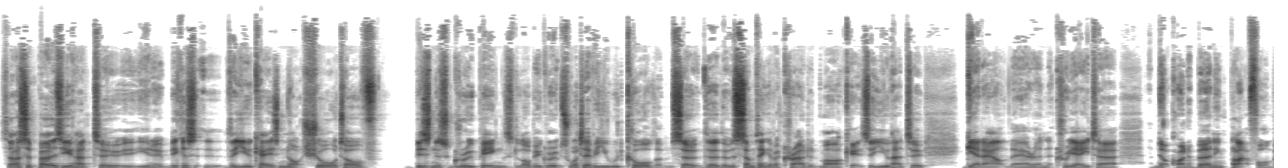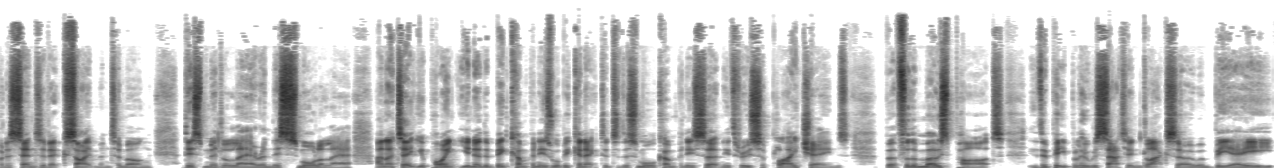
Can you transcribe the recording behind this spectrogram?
So I suppose you had to, you know, because the UK is not short of business groupings, lobby groups, whatever you would call them. So there, there, was something of a crowded market. So you had to get out there and create a not quite a burning platform, but a sense of excitement among this middle layer and this smaller layer. And I take your point. You know, the big companies will be connected to the small companies certainly through supply chains, but for the most part, the people who were sat in Glaxo and BAE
